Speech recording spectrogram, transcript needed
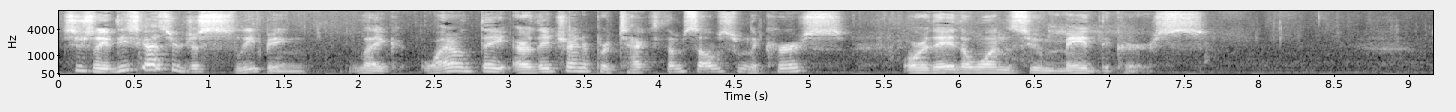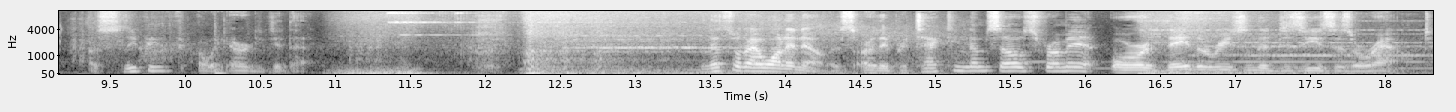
Seriously, these guys are just sleeping, like, why don't they... Are they trying to protect themselves from the curse? Or are they the ones who made the curse? A sleeping... Oh, wait, I already did that. And that's what I want to know, is are they protecting themselves from it, or are they the reason the disease is around?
